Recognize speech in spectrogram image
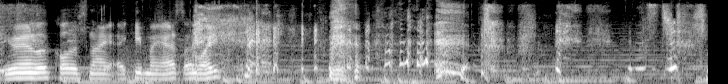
Even in the coldest night, I keep my ass on unwiped. it's just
